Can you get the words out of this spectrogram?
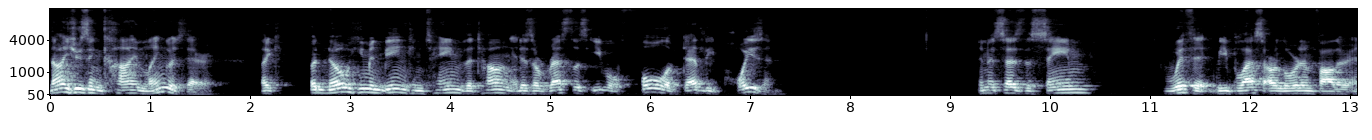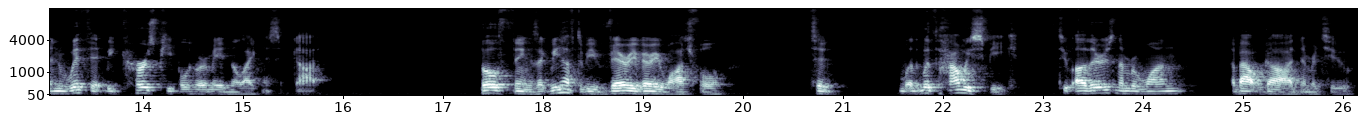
not using kind language there. Like, but no human being can tame the tongue. It is a restless evil full of deadly poison. And it says the same with it, we bless our Lord and Father, and with it, we curse people who are made in the likeness of God. Both things, like we have to be very, very watchful to with how we speak to others. Number one, about God. Number two,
